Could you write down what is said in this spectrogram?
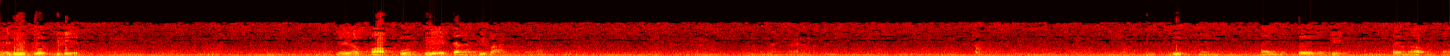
ไม่รู้ตัวกิเลสเลยเอาครอบครัวกิเลสต่างอธิบัติติดไปไม่เคยก็ดีใครไม่ออกใช่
